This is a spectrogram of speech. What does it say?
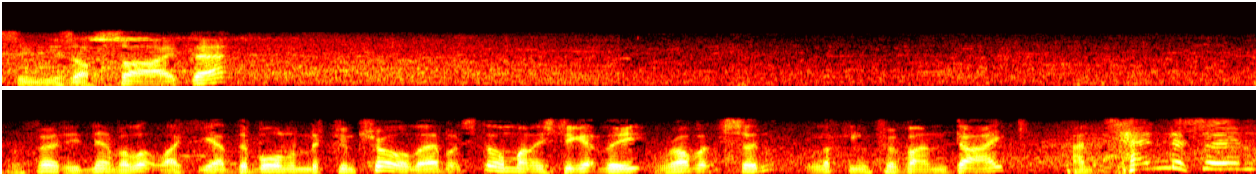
Insigne's offside there. Verdi never looked like he had the ball under control there, but still managed to get the Robertson looking for Van Dijk. And Henderson,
